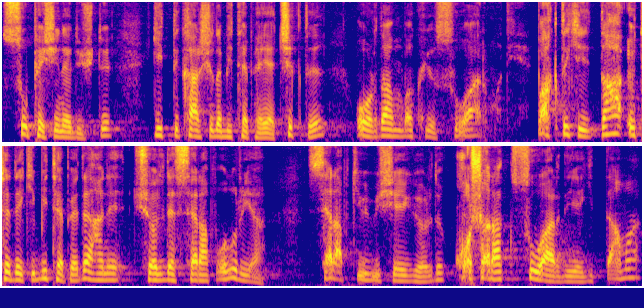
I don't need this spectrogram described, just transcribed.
Su peşine düştü. Gitti karşıda bir tepeye çıktı. Oradan bakıyor su var mı diye. Baktı ki daha ötedeki bir tepede hani çölde serap olur ya. Serap gibi bir şey gördü. Koşarak su var diye gitti ama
